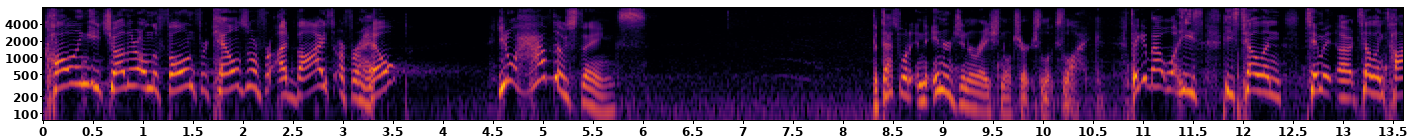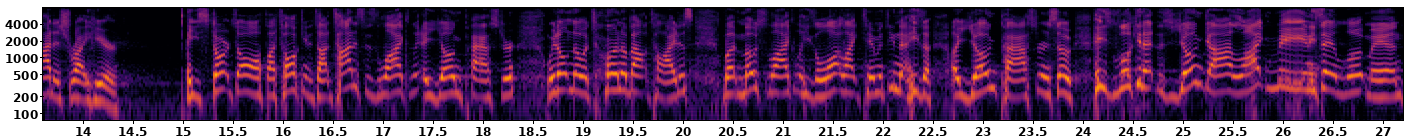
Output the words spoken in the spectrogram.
calling each other on the phone for counsel or for advice or for help. You don't have those things. But that's what an intergenerational church looks like. Think about what he's, he's telling, Tim, uh, telling Titus right here he starts off by talking to Titus. Titus is likely a young pastor. We don't know a ton about Titus, but most likely he's a lot like Timothy, that he's a, a young pastor. And so he's looking at this young guy like me, and he's saying, Look, man,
